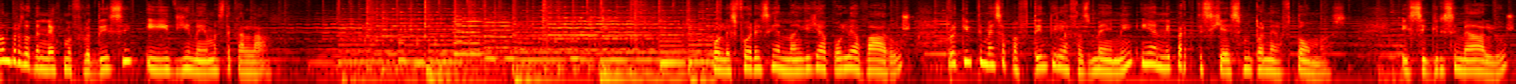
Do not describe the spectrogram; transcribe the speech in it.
αν πρώτα δεν έχουμε φροντίσει οι ίδιοι να είμαστε καλά; Πολλές φορές η ανάγκη για απώλεια βάρους προκύπτει μέσα από αυτήν τη λαθασμένη ή ανύπαρκτη σχέση με τον εαυτό μας. Η σύγκριση με άλλους,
